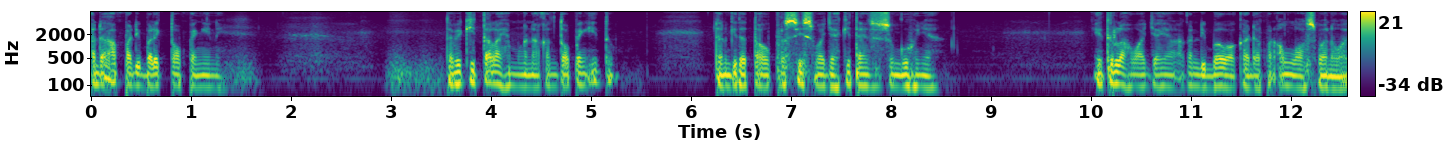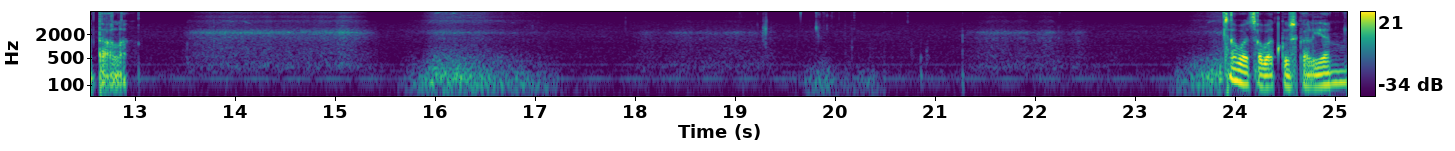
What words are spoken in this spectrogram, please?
ada apa di balik topeng ini. Tapi kitalah yang mengenakan topeng itu. Dan kita tahu persis wajah kita yang sesungguhnya. Itulah wajah yang akan dibawa ke hadapan Allah Subhanahu wa taala. Sahabat-sahabatku sekalian,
